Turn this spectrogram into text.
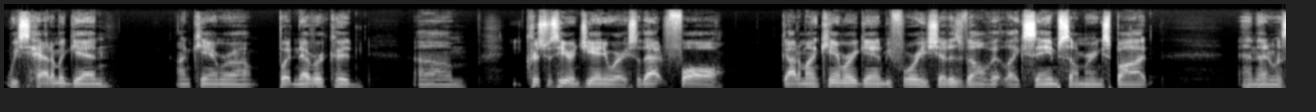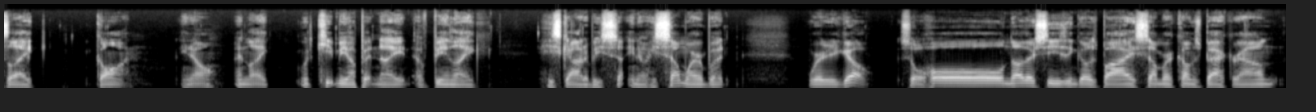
we had him again on camera, but never could. Um, Chris was here in January, so that fall got him on camera again before he shed his velvet, like same summering spot, and then was like gone, you know, and like would keep me up at night of being like, he's got to be, you know, he's somewhere, but where did he go? So a whole another season goes by. Summer comes back around.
